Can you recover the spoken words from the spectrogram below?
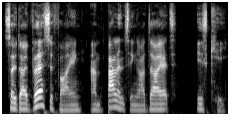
so diversifying and balancing our diet is key.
